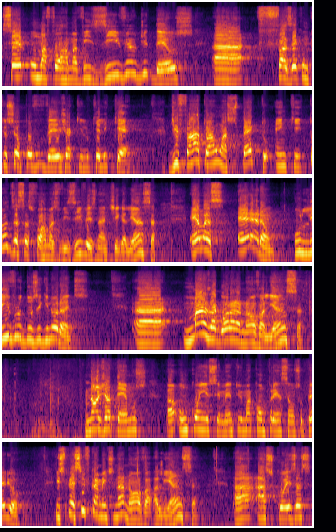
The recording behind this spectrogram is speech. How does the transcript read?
ser uma forma visível de Deus a fazer com que o seu povo veja aquilo que ele quer. De fato, há um aspecto em que todas essas formas visíveis na antiga aliança, elas eram o livro dos ignorantes. Ah, mas agora na nova aliança, nós já temos ah, um conhecimento e uma compreensão superior. Especificamente na nova aliança, ah, as coisas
